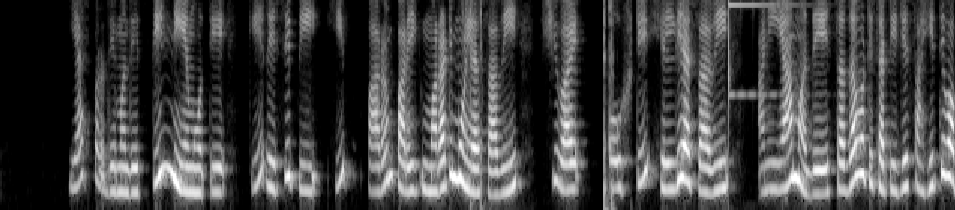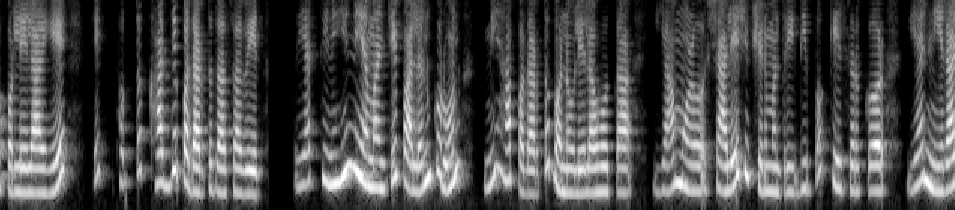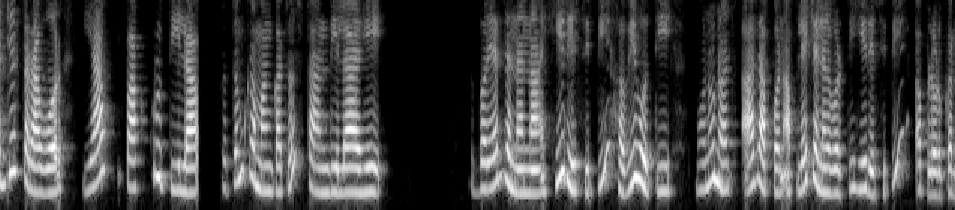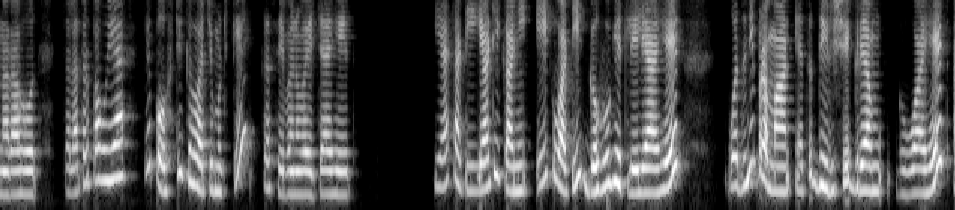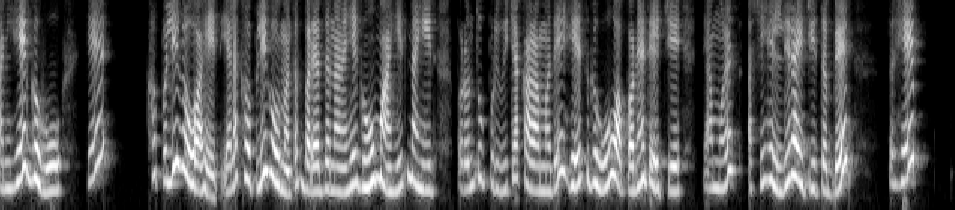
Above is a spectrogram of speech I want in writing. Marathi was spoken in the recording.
या स्पर्धेमध्ये तीन नियम होते. की रेसिपी ही पारंपरिक मराठीमोळी असावी शिवाय पौष्टिक हेल्दी असावी. आणि यामध्ये सजावटीसाठी जे साहित्य वापरलेलं आहे हे फक्त खाद्यपदार्थच असावेत. या तिन्ही नियमांचे पालन करून मी हा पदार्थ बनवलेला होता. यामुळं शालेय शिक्षण मंत्री दीपक केसरकर यांनी राज्यस्तरावर या पाककृतीला प्रथम क्रमांकाचं स्थान दिलं आहे. बऱ्याच जणांना ही रेसिपी हवी होती. म्हणूनच आज आपण आपल्या चॅनलवरती ही रेसिपी अपलोड करणार आहोत. चला तर पाहूया हे पौष्टिक गव्हाचे मुटके कसे बनवायचे आहेत. यासाठी या ठिकाणी एक वाटी गहू घेतलेले आहेत. वजनी प्रमाण याचं दीडशे ग्रॅम गहू आहेत आणि हे गहू हे खपली गहू आहेत. याला खपली गहू म्हणतात. बऱ्याच जणांना हे गहू माहीत नाहीत. परंतु पूर्वीच्या काळामध्ये हेच गहू वापरण्यात यायचे. त्यामुळेच अशी हेल्दी राहायची तब्येत. तर हे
